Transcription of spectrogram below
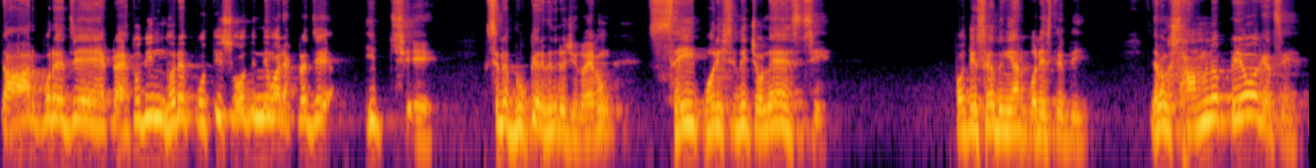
তারপরে যে একটা এতদিন ধরে প্রতিশোধ নেওয়ার একটা যে ইচ্ছে, সেটা বুকের ভিতরে ছিল এবং সেই পরিস্থিতি চলে এসছে। প্রতিশোধ নেওয়ার পরিস্থিতি। এবং সামনে পেয়েও গেছে।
